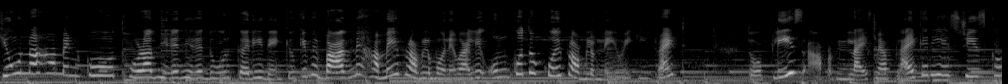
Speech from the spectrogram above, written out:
क्यों ना हम इनको थोड़ा धीरे धीरे दूर कर ही दें? क्योंकि फिर बाद में हमें ही प्रॉब्लम होने वाली उनको तो कोई प्रॉब्लम नहीं होगी राइट तो प्लीज़ आप अपनी लाइफ में अप्लाई करिए इस चीज़ को।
